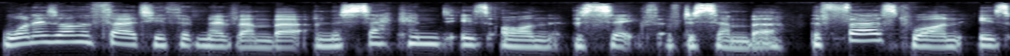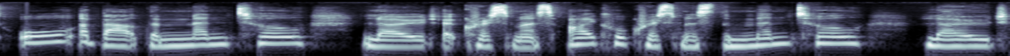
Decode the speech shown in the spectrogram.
One is on the 30th of November, and the second is on the 6th of December. The first one is all about the mental load at Christmas. I call Christmas the mental load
